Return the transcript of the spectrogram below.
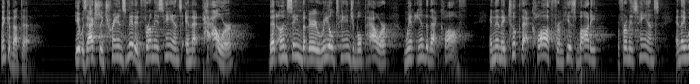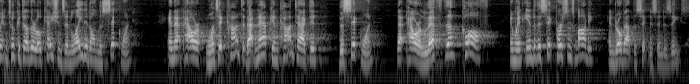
Think about that. It was actually transmitted from his hands, and that power, that unseen but very real, tangible power, went into that cloth. And then they took that cloth from his body, or from his hands, and they went and took it to other locations and laid it on the sick one. And that power, once it contact, that napkin contacted the sick one, that power left the cloth and went into the sick person's body and drove out the sickness and disease.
